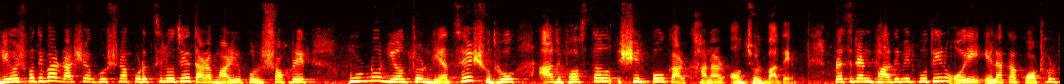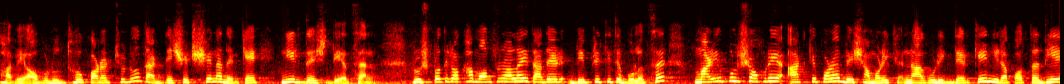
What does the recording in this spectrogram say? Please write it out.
বৃহস্পতিবার রাশিয়া ঘোষণা করেছিল যে তারা মারিউপোল শহরের পূর্ণ নিয়ন্ত্রণ নিয়েছে, শুধু আজ ভস্তাল শিল্প কারখানার অঞ্চল বাদে। প্রেসিডেন্ট ভ্লাদিমির পুতিন ওই এলাকা কঠোরভাবে অবরুদ্ধ করার জন্য তার দেশের সেনাদেরকে নির্দেশ দিয়েছেন। রুশ প্রতিরক্ষা মন্ত্রণালয় তাদের বিবৃতিতে বলেছে মারিউপোল শহরে আটকে পড়া বেসামরিক নাগরিকদেরকে নিরাপত্তা দিয়ে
